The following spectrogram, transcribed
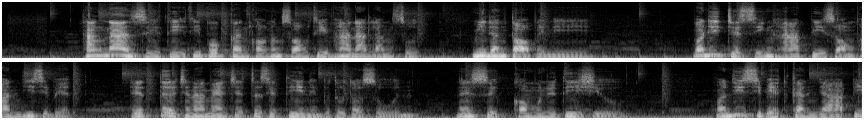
1ทางด้านสถิติที่พบกันของทั้ง 2 ทีม 5 นัดหลังสุด มีดังต่อไปนี้ วันที่ 7 สิงหาปี 2021 เลสเตอร์ชนะแมนเชสเตอร์ซิตี้1ประตูต่อ0ในศึกคอมมูนิตี้ชิลวันที่ 11 กันยาปี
